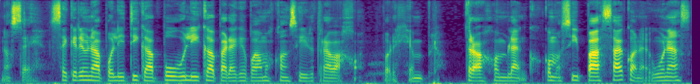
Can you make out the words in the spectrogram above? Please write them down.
no sé, se cree una política pública para que podamos conseguir trabajo, por ejemplo, trabajo en blanco, como si pasa con algunas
